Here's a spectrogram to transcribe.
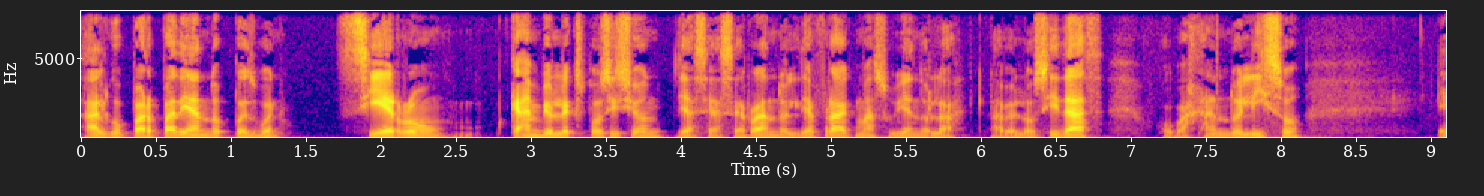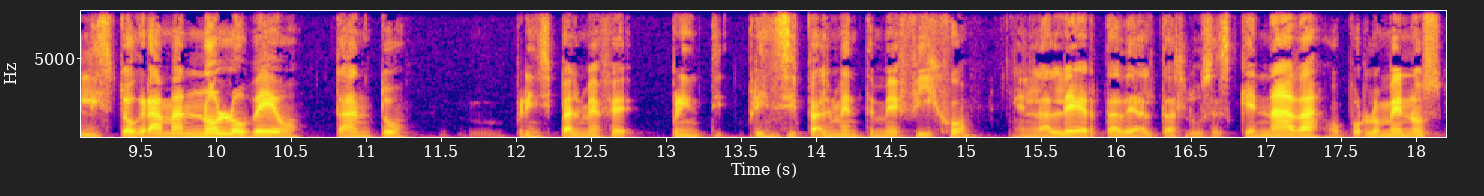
algo parpadeando, pues bueno, cierro, cambio la exposición, ya sea cerrando el diafragma, subiendo la, velocidad o bajando el ISO. El histograma no lo veo tanto, principalmente, principalmente me fijo en la alerta de altas luces, que nada, o por lo menos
